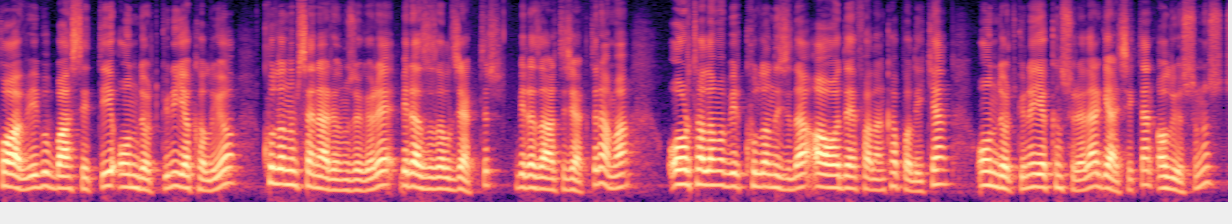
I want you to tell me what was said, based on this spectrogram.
Huawei bu bahsettiği 14 günü yakalıyor. Kullanım senaryonuza göre biraz azalacaktır, biraz artacaktır ama ortalama bir kullanıcıda AOD falan kapalıyken 14 güne yakın süreler gerçekten alıyorsunuz.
